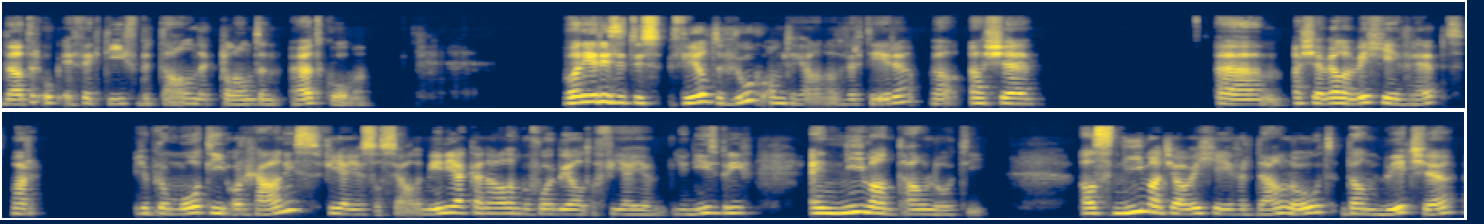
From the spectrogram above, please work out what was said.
dat er ook effectief betalende klanten uitkomen. Wanneer is het dus veel te vroeg om te gaan adverteren? Wel, als jij um, als je wel een weggever hebt, maar je promoot die organisch via je sociale mediakanalen bijvoorbeeld, of via je, je nieuwsbrief, en niemand downloadt die. Als niemand jouw weggever downloadt, dan weet je,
